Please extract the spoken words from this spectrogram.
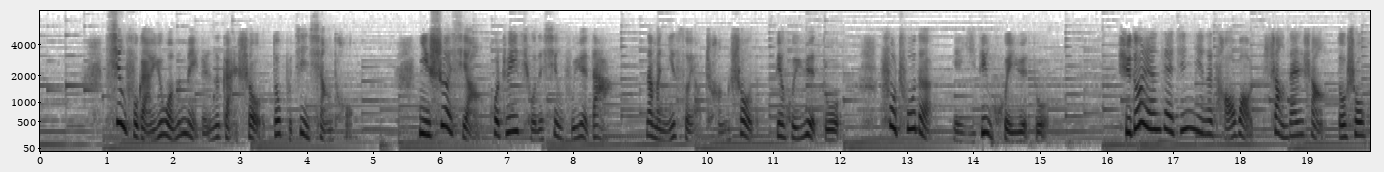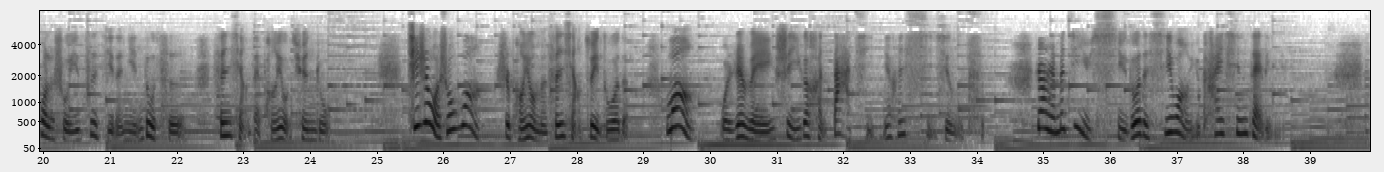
幸福感与我们每个人的感受都不尽相同。你设想或追求的幸福越大，那么你所要承受的便会越多，付出的也一定会越多。许多人在今年的淘宝账单上都收获了属于自己的年度词，分享在朋友圈中。其实我说“忘”是朋友们分享最多的，“忘”我认为是一个很大气也很喜庆的词，让人们寄予许多的希望与开心在里面。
